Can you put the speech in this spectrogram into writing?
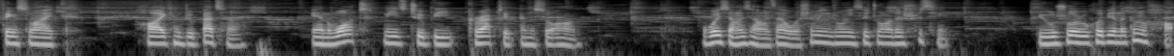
things like how I can do better and what needs to be corrected and so on。我会想想在我生命中一些重要的事情，比如说如何变得更好，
